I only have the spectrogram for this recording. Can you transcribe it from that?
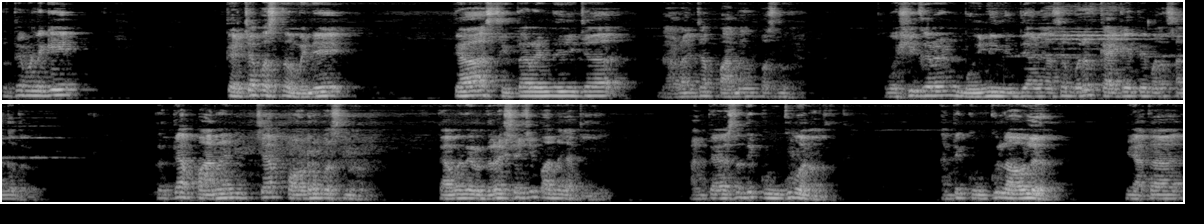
तर ते म्हणले की त्याच्यापासनं म्हणजे त्या सीतारंजनीच्या झाडाच्या पानांपासून वशीकरण मोहिनी विद्या आणि असं बरंच काय काय ते मला सांगत होते. तर त्या पानांच्या पावडरपासून त्यामध्ये रुद्राक्षाची पानं घातली आणि त्यावेळेस ते कुंकू बनवतं आणि ते कुंकू लावलं मी आता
